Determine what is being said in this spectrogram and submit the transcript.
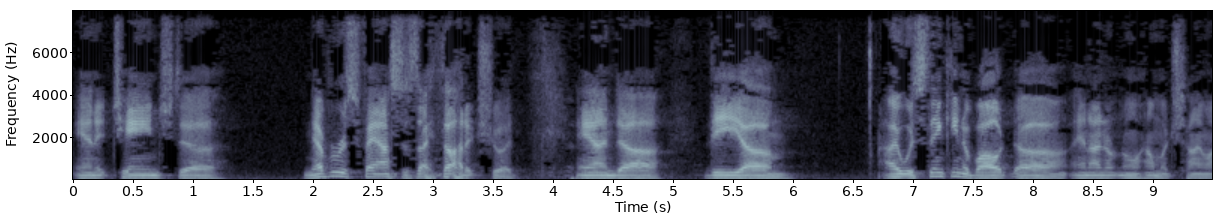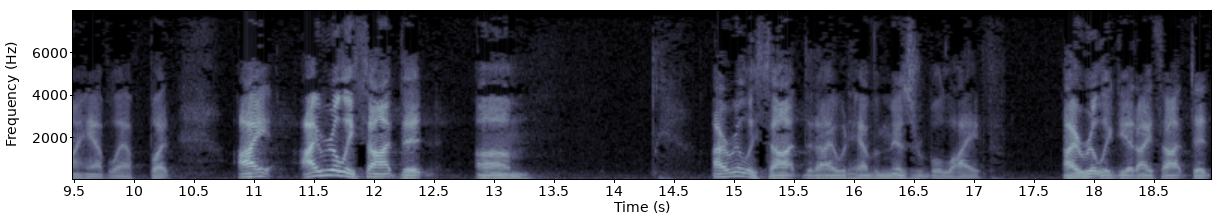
and it changed never as fast as I thought it should, and uh, the um, I was thinking about, uh, and I don't know how much time I have left, but I I really thought that um, I really thought that I would have a miserable life I really did. I thought that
